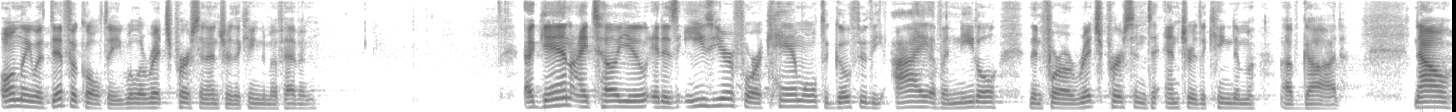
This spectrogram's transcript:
only with difficulty will a rich person enter the kingdom of heaven. Again, I tell you, it is easier for a camel to go through the eye of a needle than for a rich person to enter the kingdom of God. Now,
